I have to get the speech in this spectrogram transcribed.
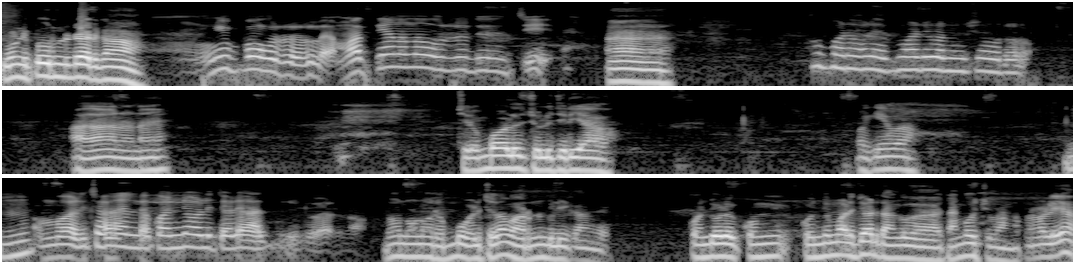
இவன் இப்போ உருண்டுட்டா இருக்கான். இப்போ உருளல மத்தியானம் தான் உருளுச்சு ஆ. பரவாயில்ல மாட்டி ஒரு நிமிஷம் உருளும் அதான் நான். சரி ரொம்ப அழுது சொல்லு சரியா ஓகேவா ம்? ரொம்ப வலிச்சாலும் இல்லை கொஞ்சம் வலிச்சாலே ஆஸ்பத்திரிக்கு வரணும். நோ நோ நோ ரொம்ப வலிச்சா தான் வரணும்னு சொல்லியிருக்காங்க. கொஞ்சம் வலி- கொஞ் கொஞ்சமாக வலிச்சா தங்க தங்க வச்சுருவாங்க பரவாயில்லையா?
